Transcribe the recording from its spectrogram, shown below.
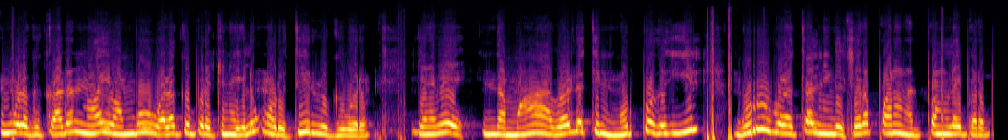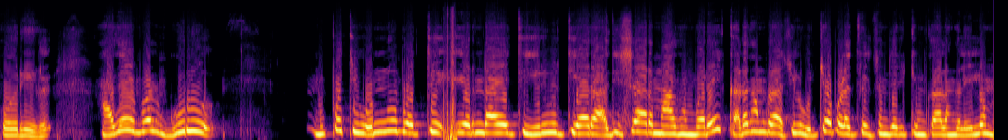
உங்களுக்கு கடன் நோய் வம்பு வழக்கு பிரச்சனைகளும் ஒரு தீர்வுக்கு வரும். எனவே இந்த மா வருடத்தின் முற்பகுதியில் குரு பலத்தால் நீங்கள் சிறப்பான நட்பங்களை பெறப்போகிறீர்கள் அதேபோல் குரு முப்பத்தி ஒன்று பத்து இரண்டாயிரத்தி இருபத்தி ஆறு அதிசாரமாகும் வரை கடகம் ராசியில் உச்சபலத்தில் சஞ்சரிக்கும் காலங்களிலும்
